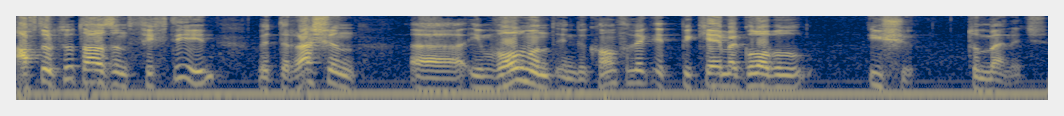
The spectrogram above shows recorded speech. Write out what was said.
After 2015, with the Russian uh, involvement in the conflict, it became a global issue to manage.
